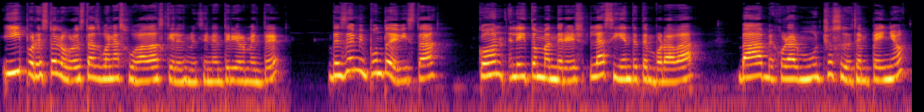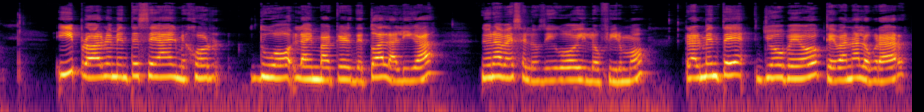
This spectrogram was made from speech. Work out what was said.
y por esto logró estas buenas jugadas que les mencioné anteriormente. Desde mi punto de vista, con Leighton Van la siguiente temporada va a mejorar mucho su desempeño y probablemente sea el mejor dúo linebacker de toda la liga. De una vez se los digo y lo firmo. Realmente yo veo que van a lograr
